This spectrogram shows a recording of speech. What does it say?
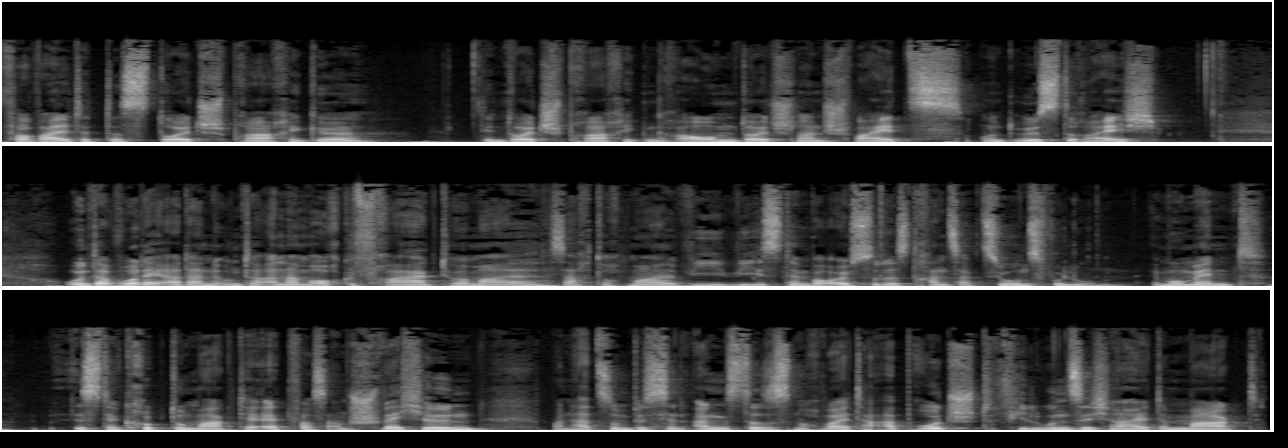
verwaltet das deutschsprachige, den deutschsprachigen Raum, Deutschland, Schweiz und Österreich. Und da wurde er dann unter anderem auch gefragt, hör mal, sag doch mal, wie, wie ist denn bei euch so das Transaktionsvolumen? Im Moment ist der Kryptomarkt ja etwas am Schwächeln. Man hat so ein bisschen Angst, dass es noch weiter abrutscht, viel Unsicherheit im Markt.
